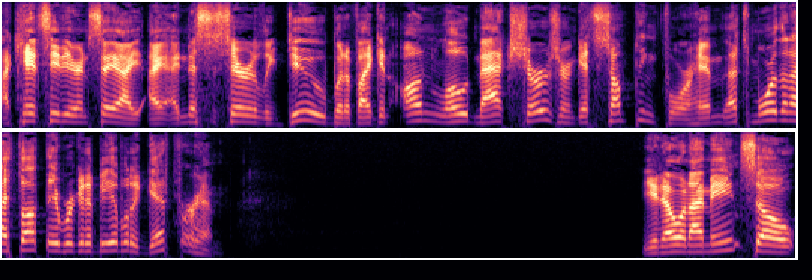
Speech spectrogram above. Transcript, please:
I can't sit here and say I, I necessarily do, but if I can unload Max Scherzer and get something for him, that's more than I thought they were going to be able to get for him. You know what I mean? So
